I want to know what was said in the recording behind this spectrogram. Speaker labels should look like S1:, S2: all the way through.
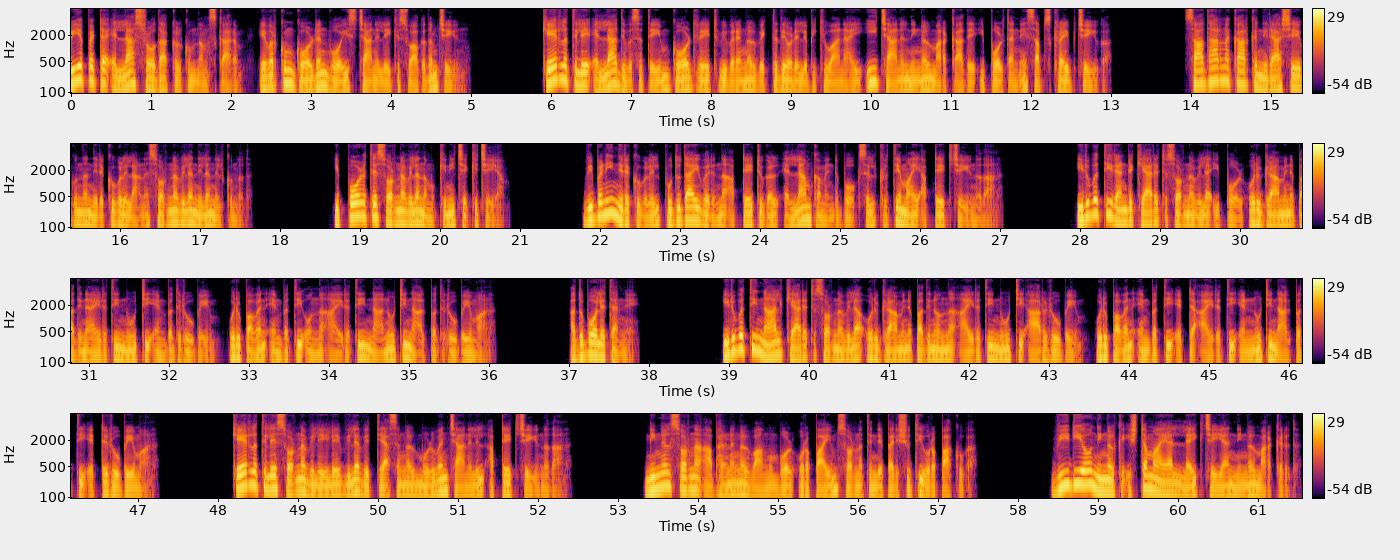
S1: പ്രിയപ്പെട്ട എല്ലാ ശ്രോതാക്കൾക്കും നമസ്കാരം. ഇവർക്കും ഗോൾഡൻ വോയിസ് ചാനലിലേക്ക് സ്വാഗതം ചെയ്യുന്നു. കേരളത്തിലെ എല്ലാ ദിവസത്തെയും ഗോൾഡ് റേറ്റ് വിവരങ്ങൾ വ്യക്തതയോടെ ലഭിക്കുവാനായി ഈ ചാനൽ നിങ്ങൾ മറക്കാതെ ഇപ്പോൾ തന്നെ സബ്സ്ക്രൈബ് ചെയ്യുക. സാധാരണക്കാർക്ക് നിരാശയേകുന്ന നിരക്കുകളിലാണ് സ്വർണവില നിലനിൽക്കുന്നത്. ഇപ്പോഴത്തെ സ്വർണവില നമുക്കിനി ചെക്ക് ചെയ്യാം. വിപണി നിരക്കുകളിൽ പുതുതായി വരുന്ന അപ്ഡേറ്റുകൾ എല്ലാം കമന്റ് ബോക്സിൽ കൃത്യമായി അപ്ഡേറ്റ് ചെയ്യുന്നതാണ്. ഇരുപത്തിരണ്ട് ക്യാരറ്റ് സ്വർണവില ഇപ്പോൾ ഒരു ഗ്രാമിന് പതിനായിരത്തി നൂറ്റി എൺപത് രൂപയും ഒരു പവൻ എൺപത്തി ഒന്ന് ആയിരത്തി നാനൂറ്റി നാൽപ്പത് രൂപയുമാണ്. അതുപോലെ തന്നെ ഇരുപത്തിനാല് ക്യാരറ്റ് സ്വർണവില ഒരു ഗ്രാമിന് പതിനൊന്ന് ആയിരത്തി നൂറ്റി ആറ് രൂപയും ഒരു പവൻ എൺപത്തി എട്ട് ആയിരത്തി എണ്ണൂറ്റി നാൽപ്പത്തി എട്ട് രൂപയുമാണ്. കേരളത്തിലെ സ്വർണവിലയിലെ വില വ്യത്യാസങ്ങൾ മുഴുവൻ ചാനലിൽ അപ്ഡേറ്റ് ചെയ്യുന്നതാണ്. നിങ്ങൾ സ്വർണ ആഭരണങ്ങൾ വാങ്ങുമ്പോൾ ഉറപ്പായും സ്വർണത്തിന്റെ പരിശുദ്ധി ഉറപ്പാക്കുക. വീഡിയോ നിങ്ങൾക്ക് ഇഷ്ടമായാൽ ലൈക്ക് ചെയ്യാൻ നിങ്ങൾ മറക്കരുത്.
